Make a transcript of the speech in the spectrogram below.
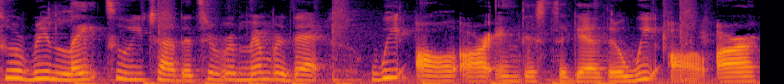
to relate to each other, to remember that we all are in this together. We all are,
